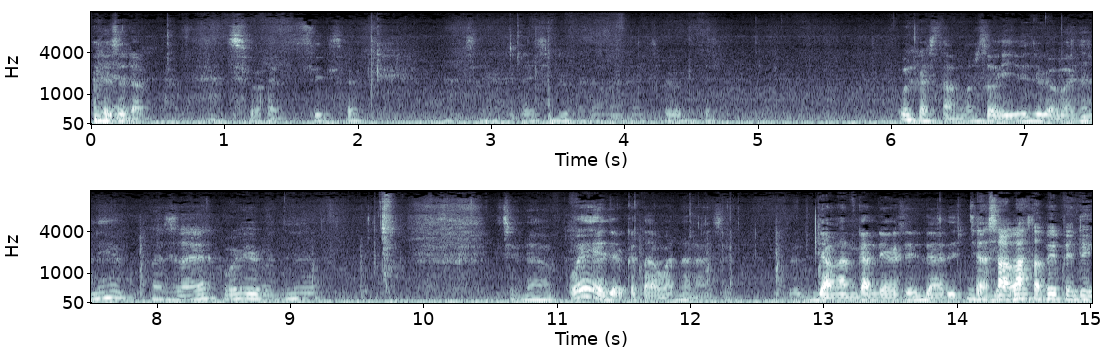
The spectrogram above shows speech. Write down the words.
Iya. sudah sok asik Masih ada sih di mana-mana tuh. Wih, customer sok iye juga banyak nih. maksud saya Wih, banyak. Sudah, wih aja ketahuan lah langsung. Jangankan dia ke sini dari nggak chat. salah tapi pede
